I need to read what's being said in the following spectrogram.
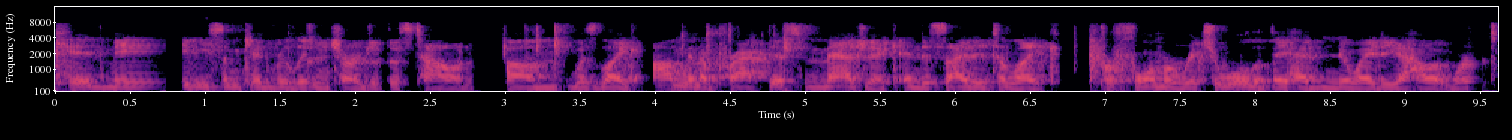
kid, maybe some kid really in charge of this town, um, was like, I'm gonna practice magic and decided to like perform a ritual that they had no idea how it worked,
